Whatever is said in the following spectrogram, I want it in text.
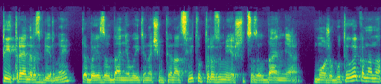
ти тренер збірної, тебе є завдання вийти на чемпіонат світу. Ти розумієш, що це завдання може бути виконано.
